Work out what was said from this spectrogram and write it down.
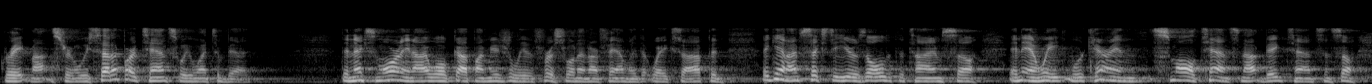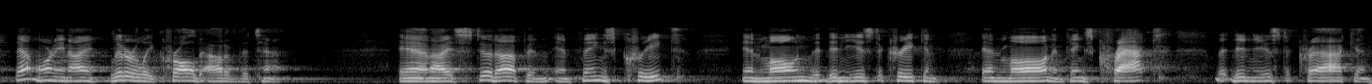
great mountain stream. We set up our tents, we went to bed. The next morning, I woke up. I'm usually the first one in our family that wakes up. And again, I'm 60 years old at the time, so and, and we were carrying small tents, not big tents. And so that morning, I literally crawled out of the tent. And I stood up, and, and things creaked and moaned that didn't used to creak and, and moan, and things cracked that didn't used to crack. And,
